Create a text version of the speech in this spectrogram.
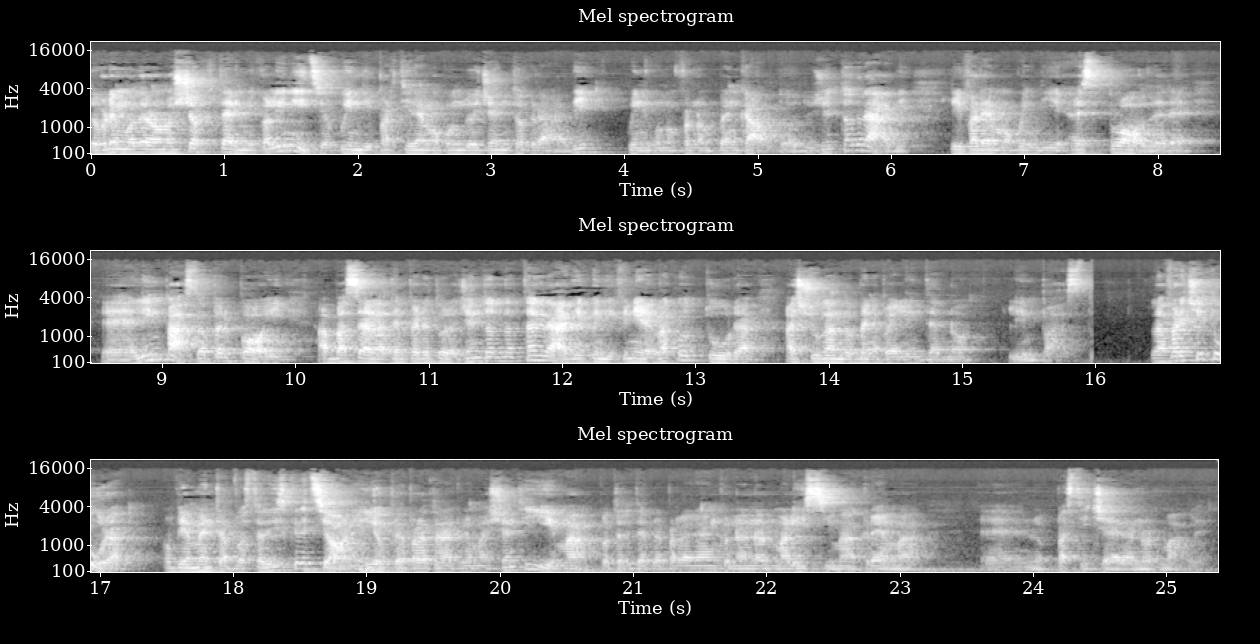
Dovremmo dare uno shock termico all'inizio, quindi partiremo con 200 gradi, quindi con un forno ben caldo a 200 gradi, li faremo quindi esplodere eh, l'impasto per poi abbassare la temperatura a 180 gradi e quindi finire la cottura asciugando bene poi all'interno l'impasto. La farcitura ovviamente a vostra discrezione, io ho preparato una crema chantilly ma potrete preparare anche una normalissima crema eh, pasticcera normale.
